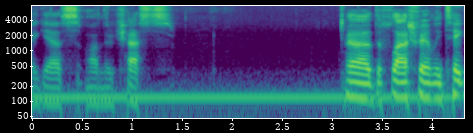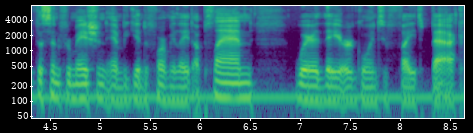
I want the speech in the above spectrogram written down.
I guess, on their chests. Uh, the Flash family take this information and begin to formulate a plan where they are going to fight back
